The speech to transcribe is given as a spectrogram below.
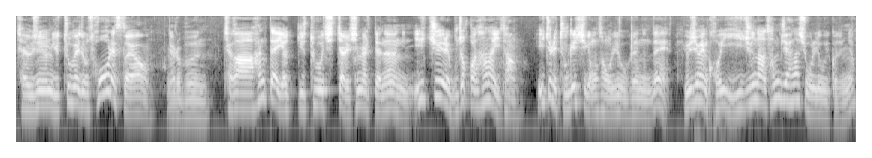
자, 요즘 유튜브에 좀 소홀했어요. 여러분. 제가 한때 여- 유튜브 진짜 열심히 할 때는 일주일에 무조건 하나 이상, 일주일에 두 개씩 영상 올리고 그랬는데, 요즘엔 거의 2주나 3주에 하나씩 올리고 있거든요.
